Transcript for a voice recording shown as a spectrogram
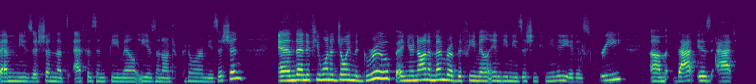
femusician. That's F as in female, E as an entrepreneur, musician. And then if you want to join the group and you're not a member of the female indie musician community, it is free. Um, that is at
